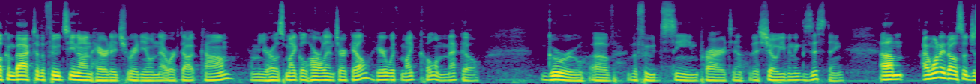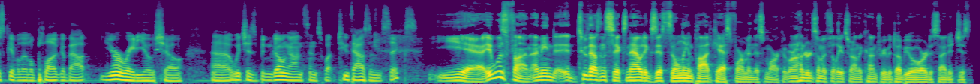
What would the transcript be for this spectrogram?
welcome back to the food scene on heritageradionetwork.com. I'm your host, Michael Harlan Turkel, here with Mike Colameco, guru of the food scene prior to this show even existing. Um, I wanted to also just give a little plug about your radio show, uh, which has been going on since, what, 2006? Yeah, it was fun. I mean, it, 2006, now it exists only in podcast form in this market. We're 100 some affiliates around the country, but WOR decided just,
